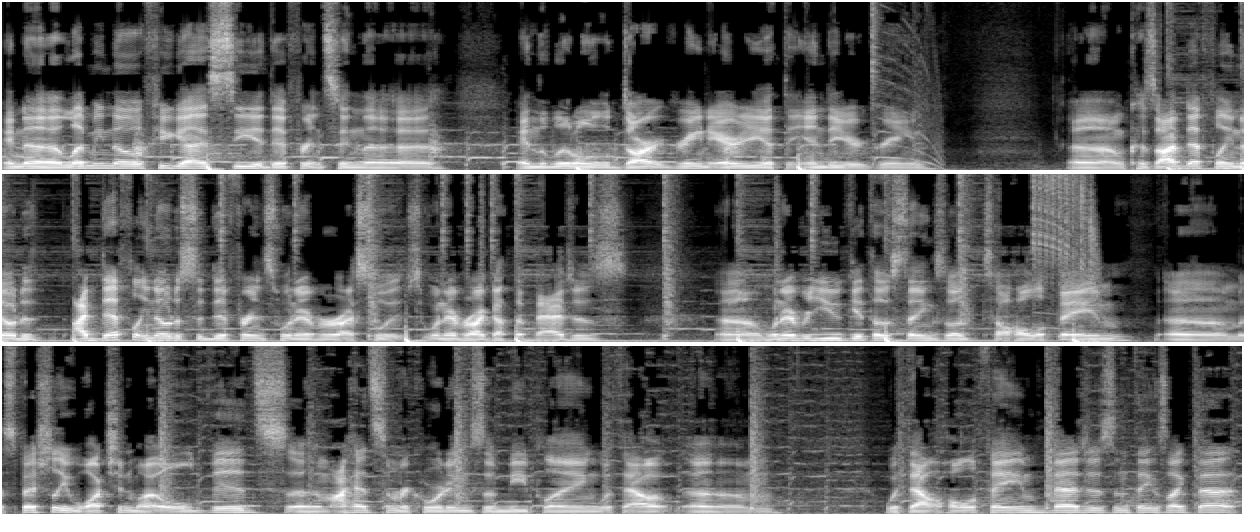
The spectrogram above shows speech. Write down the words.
And uh, let me know if you guys see a difference in the in the little dark green area at the end of your green because um, I've definitely noticed I definitely noticed a difference whenever I switched whenever I got the badges. Um, whenever you get those things on to Hall of Fame, um, especially watching my old vids, um, I had some recordings of me playing without um, without Hall of Fame badges and things like that.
